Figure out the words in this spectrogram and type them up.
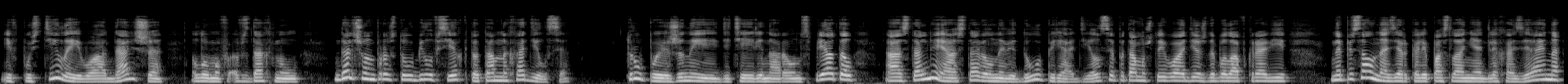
и впустила его, а дальше, Ломов вздохнул, дальше он просто убил всех, кто там находился. Трупы жены и детей Ренара он спрятал, а остальные оставил на виду, переоделся, потому что его одежда была в крови, написал на зеркале послание для хозяина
